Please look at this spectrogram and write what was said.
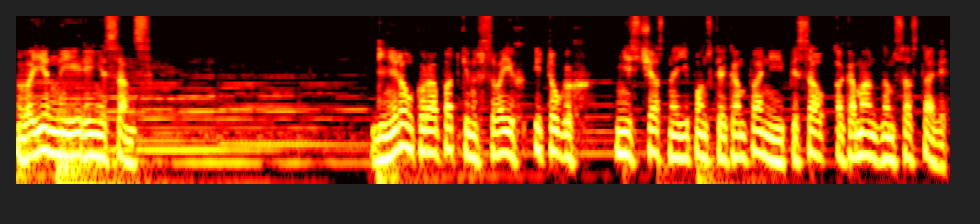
Военный ренессанс. Генерал Куропаткин в своих итогах несчастной японской кампании писал о командном составе.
